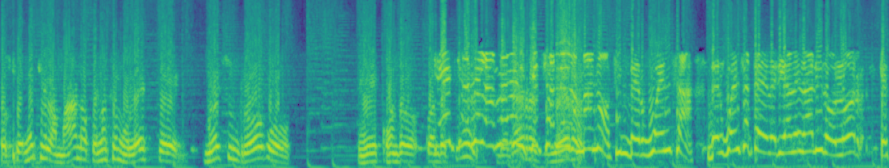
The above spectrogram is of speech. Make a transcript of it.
Pues que no eche la mano, que no se moleste, no es un robo. Eh, cuando, cuando ¿Qué echarle le la mano? ¿Qué echarle la mano? Sin vergüenza. Vergüenza te debería de dar y dolor. Que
